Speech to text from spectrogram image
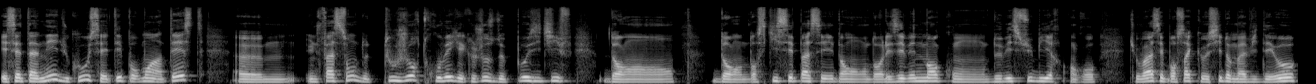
Et cette année, du coup, ça a été pour moi un test, euh, une façon de toujours trouver quelque chose de positif dans dans, dans ce qui s'est passé, dans, dans les événements qu'on devait subir, en gros. Tu vois, c'est pour ça que aussi dans ma vidéo,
